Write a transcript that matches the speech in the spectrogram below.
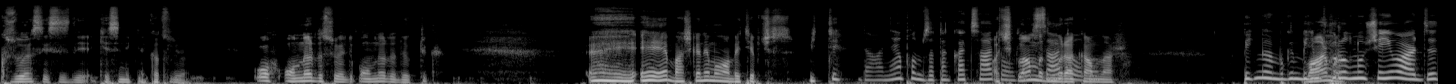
Kuzuların sessizliği kesinlikle katılıyor. Oh onları da söyledik onları da döktük. Ee, ee, başka ne muhabbet yapacağız? Bitti. Daha ne yapalım zaten kaç saat oldu? İki Açıklanmadı mı oldu. rakamlar? Bilmiyorum bugün bilim Var mı? kurulunun şeyi vardı.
